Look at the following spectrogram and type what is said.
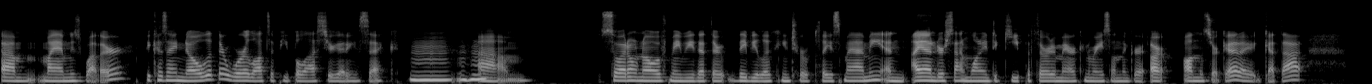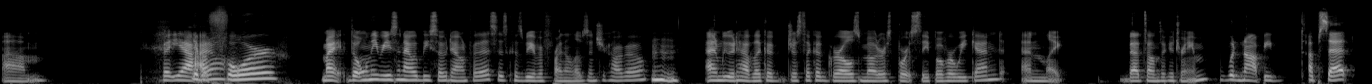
um Miami's weather because I know that there were lots of people last year getting sick. Mm-hmm. Um so I don't know if maybe that they're they'd be looking to replace Miami and I understand wanting to keep a third American race on the grid or on the circuit. I get that. Um But yeah, Yeah, I but four. my the only reason I would be so down for this is because we have a friend that lives in Chicago, Mhm. and we would have like a just like a girls' motorsport sleepover weekend, and like that sounds like a dream. Would not be upset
